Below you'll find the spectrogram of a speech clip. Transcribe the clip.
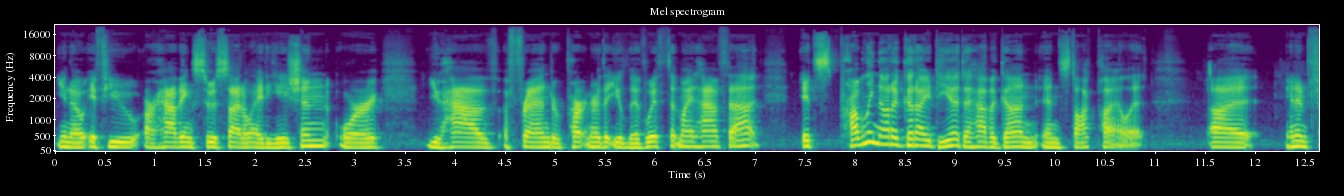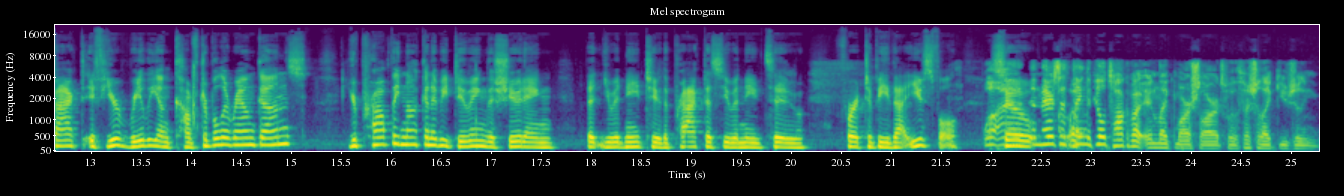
you know if you are having suicidal ideation or you have a friend or partner that you live with that might have that it's probably not a good idea to have a gun and stockpile it. Uh, and in fact, if you're really uncomfortable around guns, you're probably not going to be doing the shooting that you would need to, the practice you would need to for it to be that useful. Well, So- and, and there's a thing that people talk about in like martial arts, with especially like using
